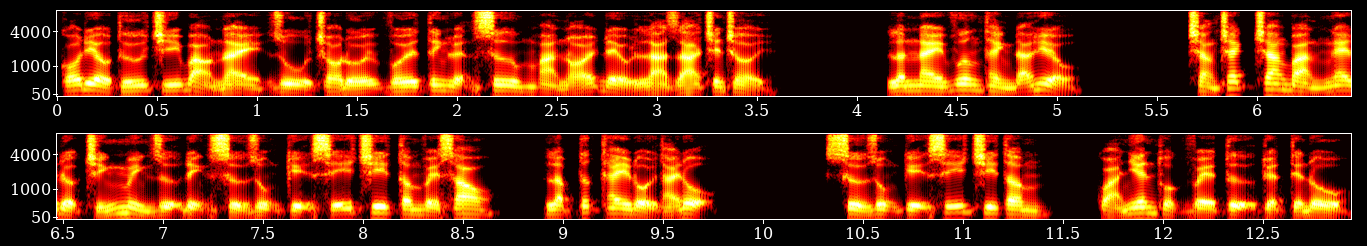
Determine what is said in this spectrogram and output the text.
Có điều thứ trí bảo này dù cho đối với tinh luyện sư mà nói đều là giá trên trời. Lần này vương thành đã hiểu. Chẳng trách trang bàn nghe được chính mình dự định sử dụng kỵ sĩ chi tâm về sau, lập tức thay đổi thái độ. Sử dụng kỵ sĩ chi tâm, quả nhiên thuộc về tự tuyệt tiên đồ.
